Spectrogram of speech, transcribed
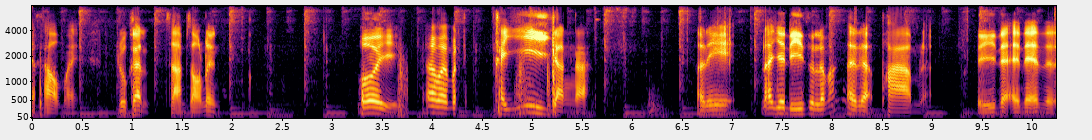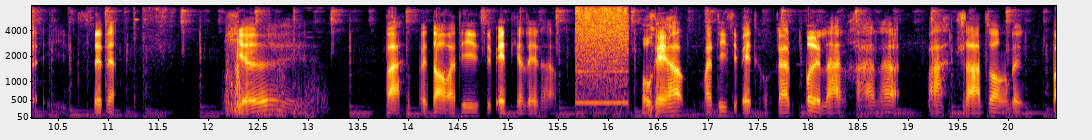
จะเข้าไหมดูกันสามสองหนึ่งเฮ้ยทำไมมันขยี้จังอะ อันนี้น่าจะดีสุดแล้วมั้งไอ้เนี่ยพามเนี่ยไอ้เนี่ยเนี่ยเนี่ยเซตเนี่ยเฮ้ย ไปไปต่อวันที่สิบเอ็ดกันเลยนะครับ โอเคครับวันที่สิบเอ็ดของการเปิดร้านค้านะฮะไปสามสองหนึ่งไป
